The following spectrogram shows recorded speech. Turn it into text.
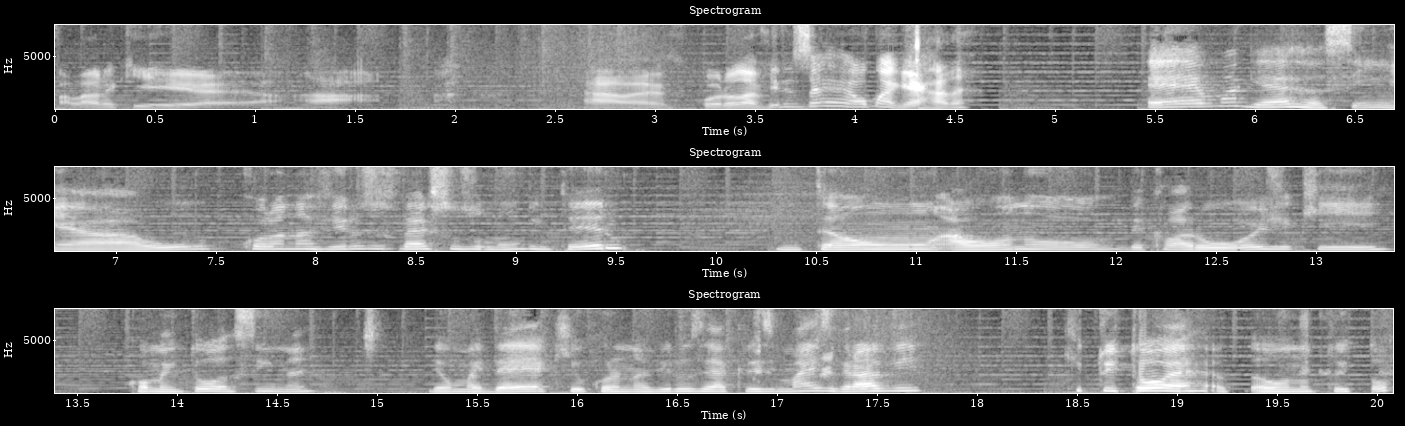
falaram que é, a, a, a coronavírus é uma guerra, né? É uma guerra, assim, é a- o coronavírus versus o mundo inteiro. Então a ONU declarou hoje que comentou assim, né? deu uma ideia que o coronavírus é a crise mais grave que tweetou, é, a ONU tweetou,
